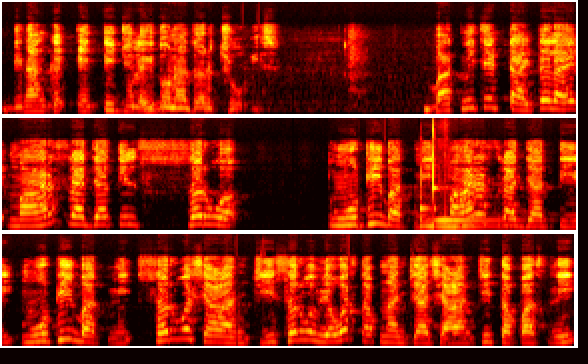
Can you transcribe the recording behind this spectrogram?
दिनांक एकतीस जुलै दोन हजार चोवीस. बातमीचे टायटल आहे महाराष्ट्र राज्यातील सर्व मोठी बातमी महाराष्ट्र राज्यातील मोठी बातमी सर्व शाळांची सर्व व्यवस्थापनांच्या शाळांची तपासणी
